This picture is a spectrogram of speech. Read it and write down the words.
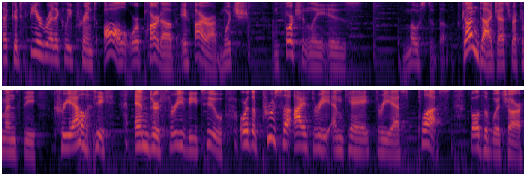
that could theoretically print all or part of a firearm, which unfortunately is most of them. Gun Digest recommends the Creality Ender 3v2 or the Prusa i3 MK3S Plus, both of which are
